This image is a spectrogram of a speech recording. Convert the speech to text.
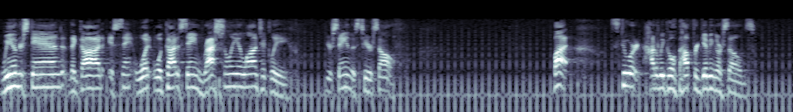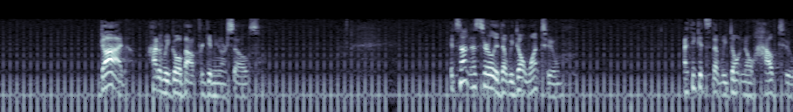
We understand that God is saying what, what God is saying rationally and logically. You're saying this to yourself. But, Stuart, how do we go about forgiving ourselves? God, how do we go about forgiving ourselves? It's not necessarily that we don't want to. I think it's that we don't know how to.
